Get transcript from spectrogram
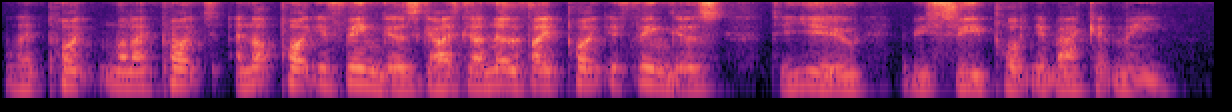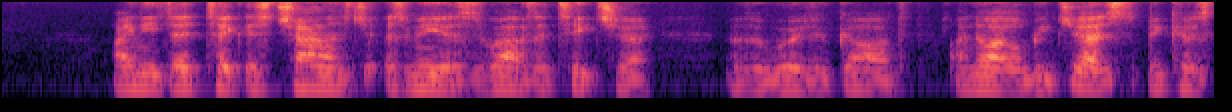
And I point when I point and not point your fingers, guys, because I know if I point your fingers to you, it'll be three pointing back at me. I need to take this challenge as me as well as a teacher of the Word of God. I know I will be judged because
